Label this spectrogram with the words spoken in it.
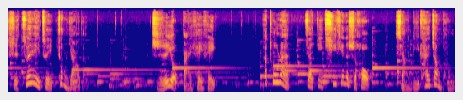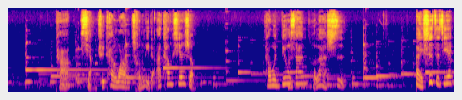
是最最重要的。只有白黑黑，他突然在第七天的时候。想离开帐篷，他想去看望城里的阿汤先生。他问丢三和辣四：“摆狮子街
